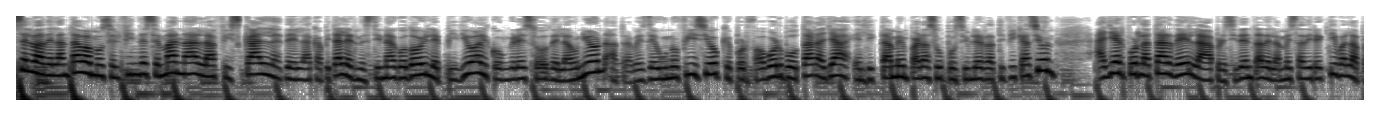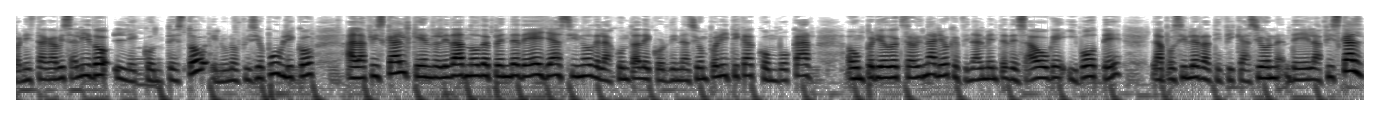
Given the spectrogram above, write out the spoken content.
se lo adelantábamos el fin de semana, la fiscal de la capital, Ernestina Godoy, le pidió al Congreso de la Unión, a través de un oficio, que por favor votara ya el dictamen para su posible ratificación. Ayer por la tarde, la presidenta de la mesa directiva, la panista Gaby Salido, le contestó en un oficio público a la fiscal que en realidad no depende de ella, sino de la Junta de Coordinación Política convocar a un periodo extraordinario que finalmente desahogue y vote la posible ratificación de la fiscal.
